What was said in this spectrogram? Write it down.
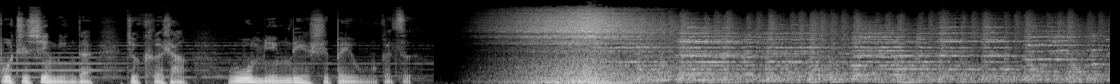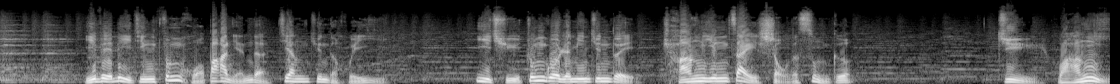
不知姓名的就刻上“无名烈士碑”五个字。一位历经烽火八年的将军的回忆，一曲中国人民军队长缨在手的颂歌。俱往矣，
